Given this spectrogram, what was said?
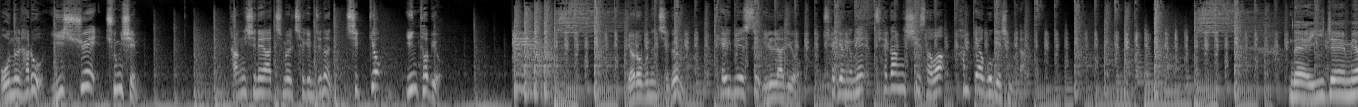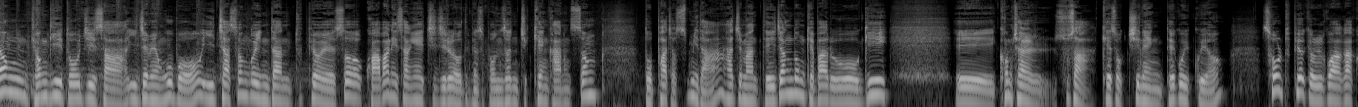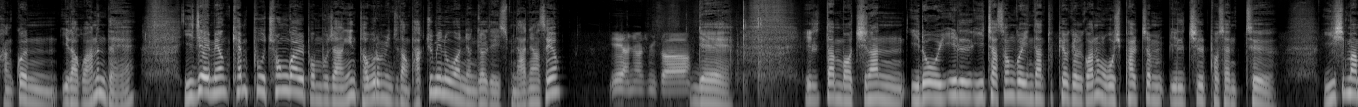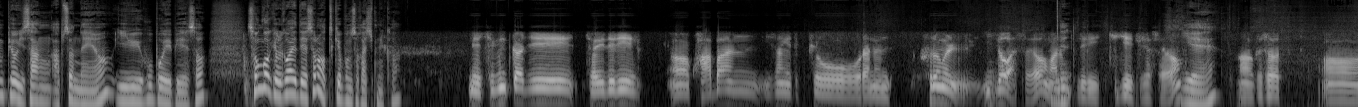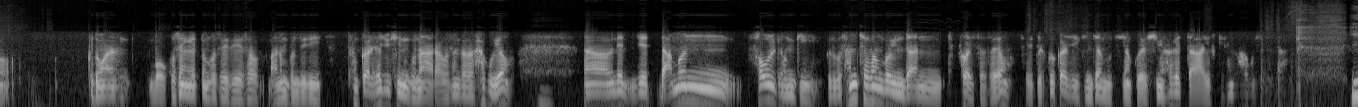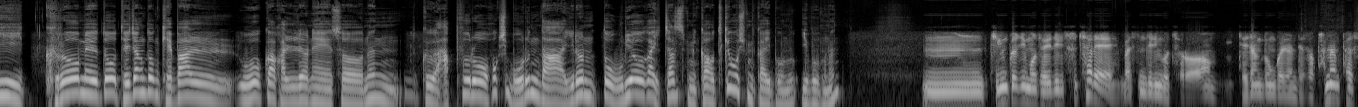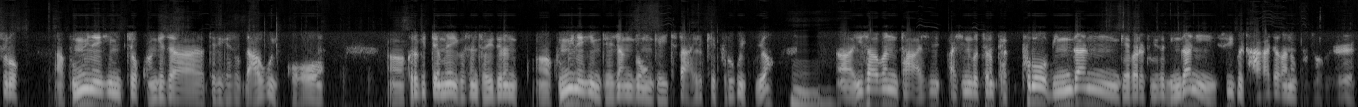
오늘 하루 이슈의 중심. 당신의 아침을 책임지는 직격 인터뷰. 여러분은 지금 KBS 일라디오 최경영의 최강 시사와 함께하고 계십니다. 네, 이재명 경기도지사 이재명 후보 2차 선거인단 투표에서 과반 이상의 지지를 얻으면서 본선 직행 가능성 높아졌습니다. 하지만 대장동 개발 의혹이 이 검찰 수사 계속 진행되고 있고요. 서울 투표 결과가 관건이라고 하는데 이재명 캠프 총괄 본부장인 더불어민주당 박주민 의원 연결돼 있습니다. 안녕하세요. 예, 안녕하십니까. 예. 일단 뭐 지난 1호1 2차 선거인단 투표 결과는 58.17% 20만 표 이상 앞섰네요. 2위 후보에 비해서 선거 결과에 대해서는 어떻게 분석하십니까? 네, 지금까지 저희들이 어, 과반 이상의 득표라는 흐름을 이어왔어요. 많은 네. 분들이 지지해 주셨어요. 예. 어, 그래서 어, 그동안 뭐 고생했던 것에 대해서 많은 분들이 평가를 해주시는구나라고 생각을 하고요. 아, 근데 이제 남은 서울 경기 그리고 3차 선거인단 투표가 있어서요. 저희들 끝까지 긴장 놓치지 않고 열심히 하겠다 이렇게 생각하고 있습니다. 이 그럼에도 대장동 개발 의혹과 관련해서는 그 앞으로 혹시 모른다 이런 또 우려가 있지 않습니까? 어떻게 보십니까 이 부분 이 부분은? 음, 지금까지 뭐 저희들이 수차례 말씀드린 것처럼 이 대장동 관련돼서 파면 팔수록 아, 국민의힘 쪽 관계자들이 계속 나오고 있고, 어, 그렇기 때문에 이것은 저희들은 어, 국민의힘 대장동 게이트다 이렇게 부르고 있고요. 음. 아, 이 사업은 다 아시, 아시는 것처럼 100% 민간 개발을 통해서 민간이 수익을 다 가져가는 구조를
